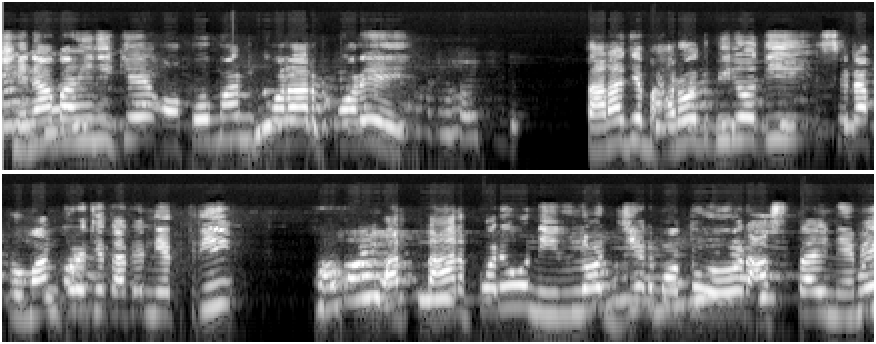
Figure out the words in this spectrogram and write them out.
সেনাবাহিনীকে অপমান করার পরে তারা যে ভারত বিরোধী সেটা প্রমাণ করেছে তাদের নেত্রী আর তারপরেও নির্লজ্জের মতো রাস্তায় নেমে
